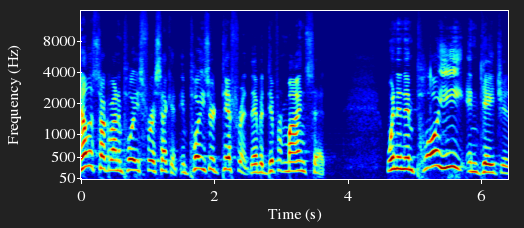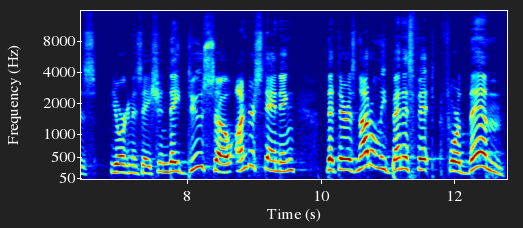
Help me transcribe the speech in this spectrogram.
Now let's talk about employees for a second. Employees are different, they have a different mindset. When an employee engages the organization, they do so understanding that there is not only benefit for them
